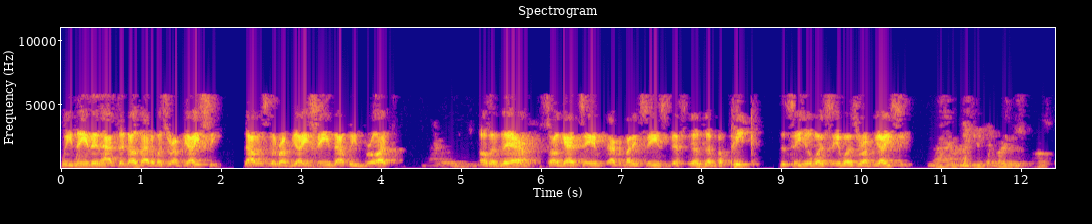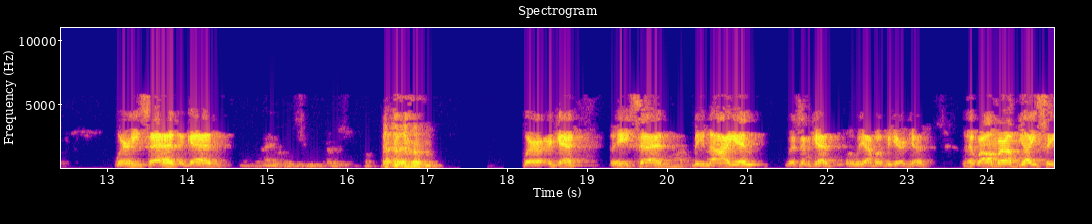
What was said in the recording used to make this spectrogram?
we needed, had to know that it was Rabbi Yaisi. That was the Rabbi Yaisi that we brought over there. So again, see, everybody sees this, there's a peak to see who was, he was Rabbi Yaisi. Where he said again, where again, he said, Binayin, it again? What we have over here again? Amr Ab Yaisi,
